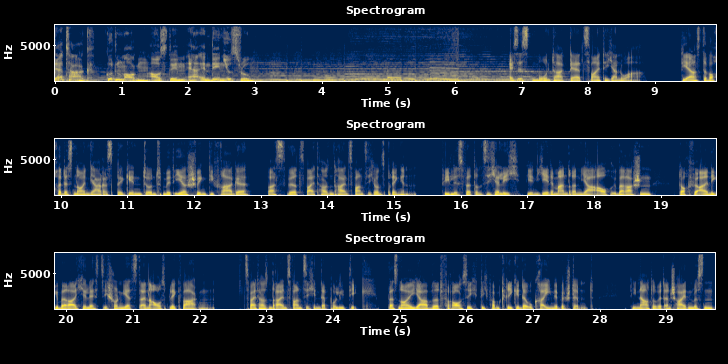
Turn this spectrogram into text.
Der Tag. Guten Morgen aus dem RND Newsroom. Es ist Montag, der 2. Januar. Die erste Woche des neuen Jahres beginnt und mit ihr schwingt die Frage, was wird 2023 uns bringen? Vieles wird uns sicherlich, wie in jedem anderen Jahr auch, überraschen, doch für einige Bereiche lässt sich schon jetzt ein Ausblick wagen. 2023 in der Politik. Das neue Jahr wird voraussichtlich vom Krieg in der Ukraine bestimmt. Die NATO wird entscheiden müssen,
